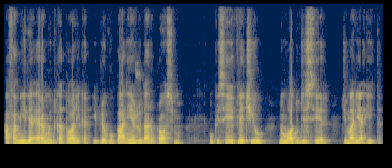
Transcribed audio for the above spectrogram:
A família era muito católica e preocupada em ajudar o próximo, o que se refletiu no modo de ser de Maria Rita.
